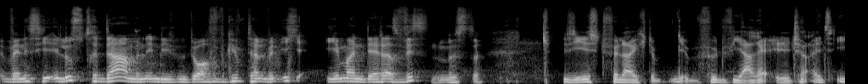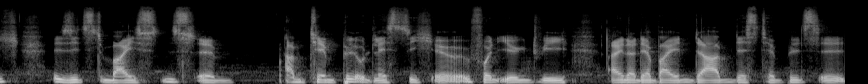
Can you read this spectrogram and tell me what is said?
wenn es hier illustre Damen in diesem Dorf gibt, dann bin ich jemand, der das wissen müsste. Sie ist vielleicht ähm, fünf Jahre älter als ich, sitzt meistens ähm, am Tempel und lässt sich äh, von irgendwie einer der beiden Damen des Tempels äh,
